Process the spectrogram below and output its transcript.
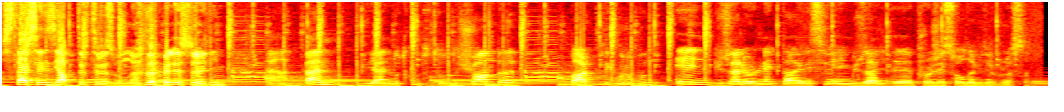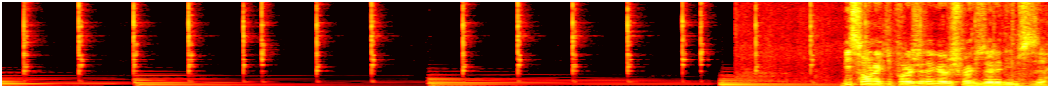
isterseniz yaptırtırız bunları da öyle söyleyeyim. Yani ben yani nutkum tutuldu. Şu anda Barclay grubun en güzel örnek dairesi ve en güzel e, projesi olabilir burası. Bir sonraki projede görüşmek üzere diyeyim size.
